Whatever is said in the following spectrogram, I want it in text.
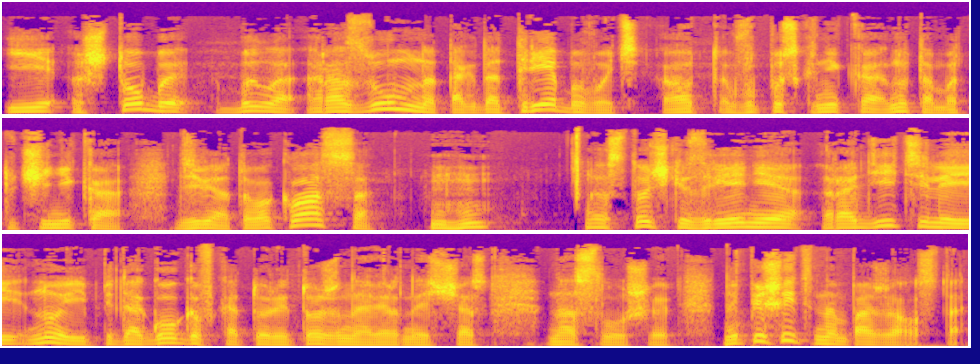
и чтобы было разумно тогда требовать от выпускника, ну там от ученика 9 класса, угу с точки зрения родителей, ну и педагогов, которые тоже, наверное, сейчас нас слушают. Напишите нам, пожалуйста,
